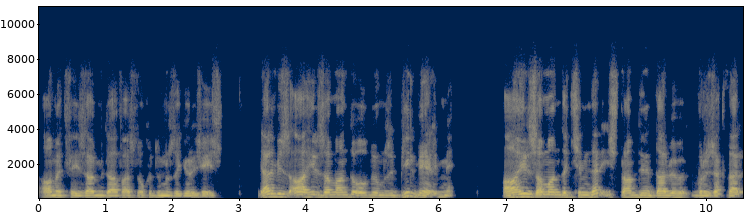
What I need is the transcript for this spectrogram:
Ahmet Feyzi abi müdafasını okuduğumuzda göreceğiz. Yani biz ahir zamanda olduğumuzu bilmeyelim mi? Ahir zamanda kimler İslam dini darbe vuracaklar?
